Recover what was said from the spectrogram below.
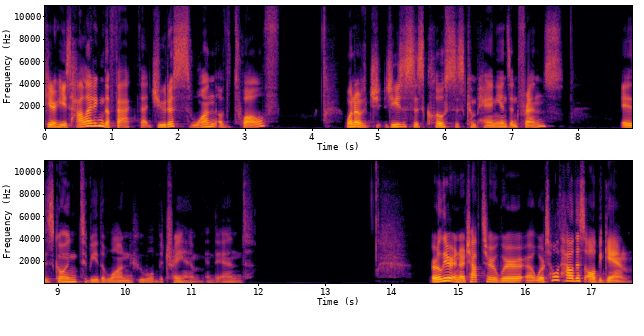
here, he's highlighting the fact that Judas, one of the twelve, one of J- Jesus' closest companions and friends, is going to be the one who will betray him in the end. Earlier in our chapter, we're, uh, we're told how this all began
